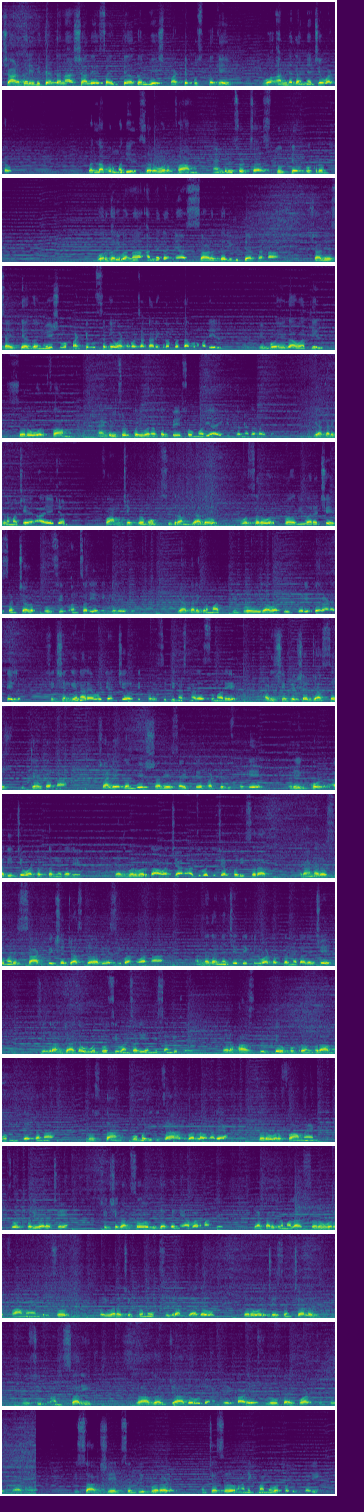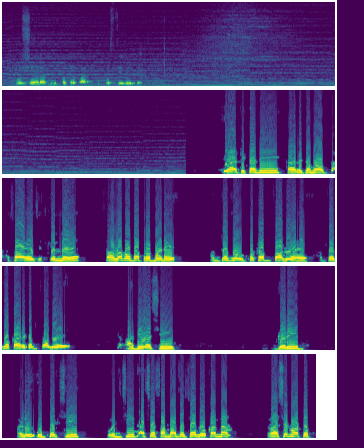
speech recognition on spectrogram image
शाळकरी विद्यार्थ्यांना शालेय साहित्य गणवेश पाठ्यपुस्तके व अन्नधान्याचे वाटप. बदलापूरमधील सरोवर फार्म अँड रिसोर्टचा स्तुत्य उपक्रम. गोरगरिबांना अन्नधान्य शाळकरी विद्यार्थ्यांना शालेय साहित्य गणवेश व पाठ्यपुस्तके वाटपाचा कार्यक्रम बदलापूरमधील पिंबोळी गावातील सरोवर फार्म अँड रिसोर्ट परिवारातर्फे सोमवारी आयोजित करण्यात आला होता. या कार्यक्रमाचे आयोजन फार्मचे प्रमुख सिद्धराम जाधव व सरोवर परिवाराचे संचालक तौसिफ अन्सार यांनी केले होते. या कार्यक्रमात पिंपरोळी गावातील गरीब घराण्यातील शिक्षण घेणाऱ्या व ज्यांची आर्थिक परिस्थिती नसणाऱ्या सुमारे अडीचशे पेक्षा जास्त विद्यार्थ्यांना शालेय गणवेश शालेय साहित्य पाठ्यपुस्तके रेनकोट आदींचे वाटप करण्यात आले. त्याचबरोबर गावाच्या आजूबाजूच्या परिसरात राहणाऱ्या सुमारे साठपेक्षा जास्त आदिवासी बांधवांना अन्नधान्याचे देखील वाटप करण्यात आल्याचे सिद्धराम जाधव व तोसिफ अन्सारी यांनी सांगितले. तर हा स्तुत्य उपक्रम राबवून विद्यार्थ्यांना प्रोत्साहन व मदतीचा हातभार लावणाऱ्या सरोवर फार्म अँड रिसोर्ट परिवाराचे शिक्षकांसह विद्यार्थ्यांनी आभार मानले. या कार्यक्रमाला सरोवर फार्म अँड रिसोर्ट परिवाराचे प्रमुख सिद्धराम जाधव सरोवरचे संचालक तोसिफ अन्सारी सागर जाधव धनंजय काळे श्लोक गायकवाड संतोष काणे इसाक शेख संदीप बरड यांच्यासह अनेक मान्यवर पदाधिकारी व शहरातील पत्रकार उपस्थित होते. या ठिकाणी कार्यक्रम असा आयोजित केलेला आहे. सालाबादाप्रमाणे आमचा जो उपक्रम चालू आहे आमचा जो कार्यक्रम चालू आहे आदिवासी गरीब आणि उपेक्षित वंचित अशा समाजाच्या लोकांना राशन वाटप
